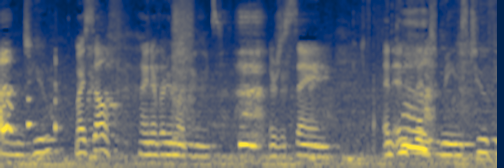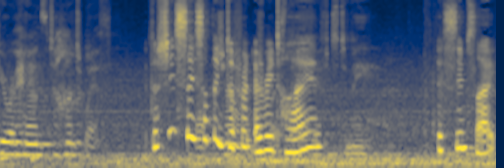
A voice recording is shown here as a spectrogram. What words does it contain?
And you? Myself, I never knew my parents. There's a saying, an infant means two fewer hands to hunt with. Does she say something different every was their time? It seems like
